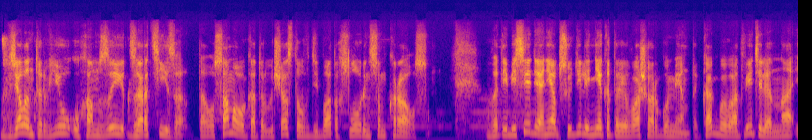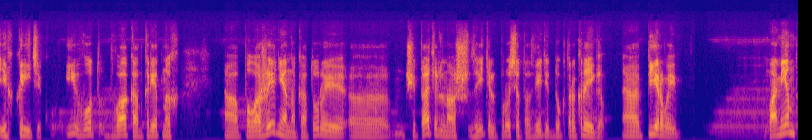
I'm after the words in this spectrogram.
взял интервью у Хамзы Дзартиза, того самого, который участвовал в дебатах с Лоуренсом Краусом. В этой беседе они обсудили некоторые ваши аргументы. Как бы вы ответили на их критику? И вот два конкретных а, положения, на которые э, читатель, наш зритель просит ответить доктора Крейга. Первый момент.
